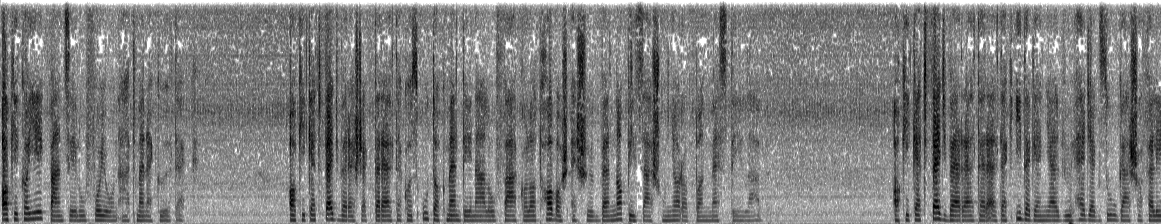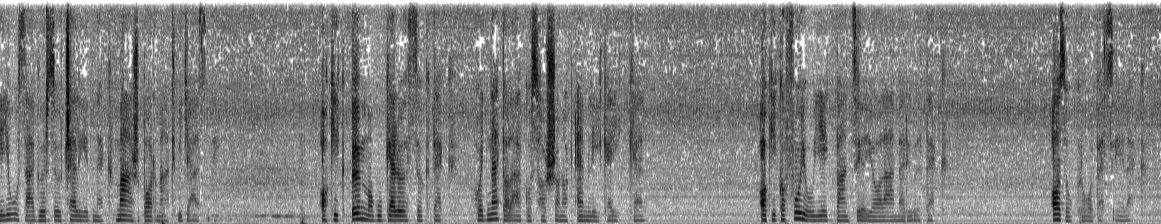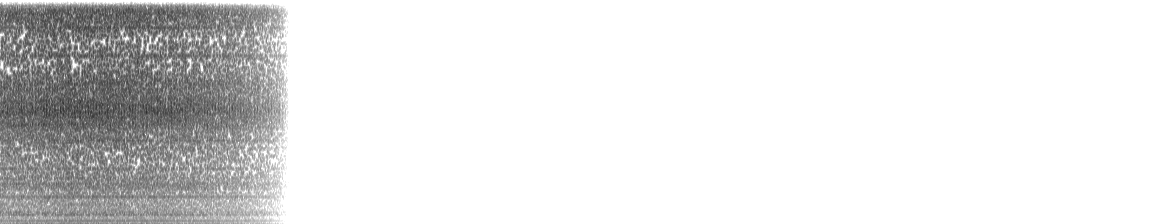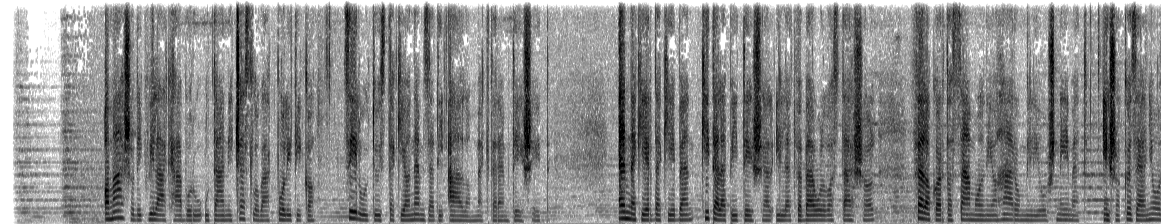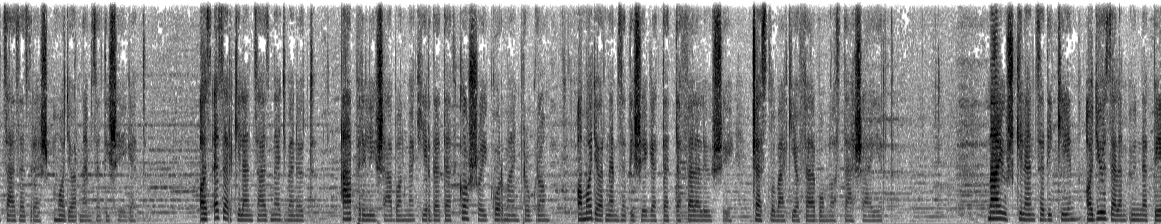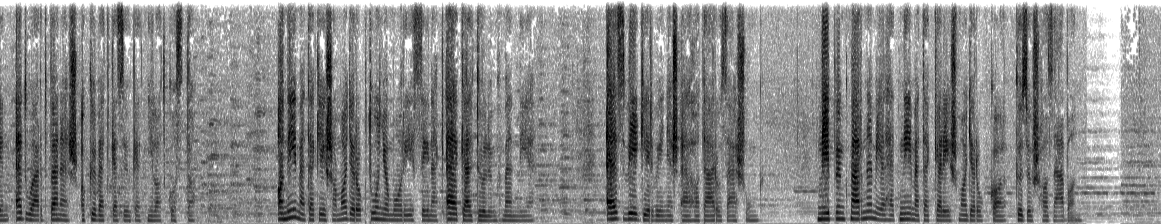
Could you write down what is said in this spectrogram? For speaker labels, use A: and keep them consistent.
A: akik a jégpáncélú folyón át menekültek, akiket fegyveresek tereltek az utak mentén álló fák alatt havas esőkben, napizású nyarabban mesztélláb, akiket fegyverrel tereltek idegen nyelvű hegyek zúgása felé jószágőrző cselédnek más barmát vigyázni, akik önmaguk elől szöktek, hogy ne találkozhassanak emlékeikkel akik a folyó jégpáncélja alá merültek. Azokról beszélek. A második világháború utáni csehszlovák politika célul tűzte ki a nemzeti állam megteremtését. Ennek érdekében kitelepítéssel, illetve beolvasztással fel akarta számolni a három milliós német és a közel 800 ezres magyar nemzetiséget. Az 1945 áprilisában meghirdetett kassai kormányprogram a magyar nemzetiséget tette felelőssé Csehszlovákia felbomlasztásáért. Május 9-én a győzelem ünnepén Eduard Benes a következőket nyilatkozta. A németek és a magyarok túlnyomó részének el kell tőlünk mennie. Ez végérvényes elhatározásunk. Népünk már nem élhet németekkel és magyarokkal közös hazában.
